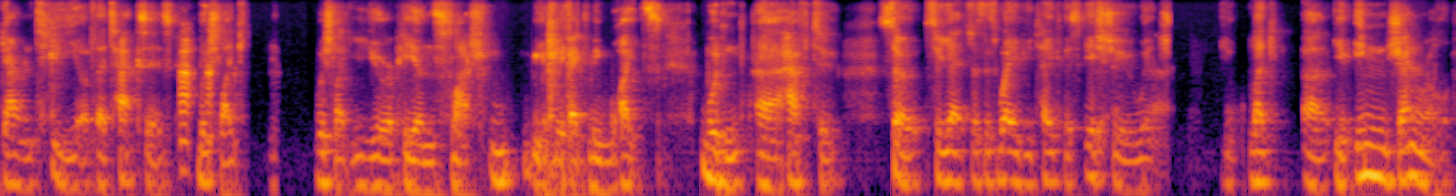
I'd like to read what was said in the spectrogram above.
guarantee of their taxes, which like which like Europeans slash you know, effectively whites wouldn't uh, have to. So so yeah, it's just this way of you take this issue, which like uh, you know, in general,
